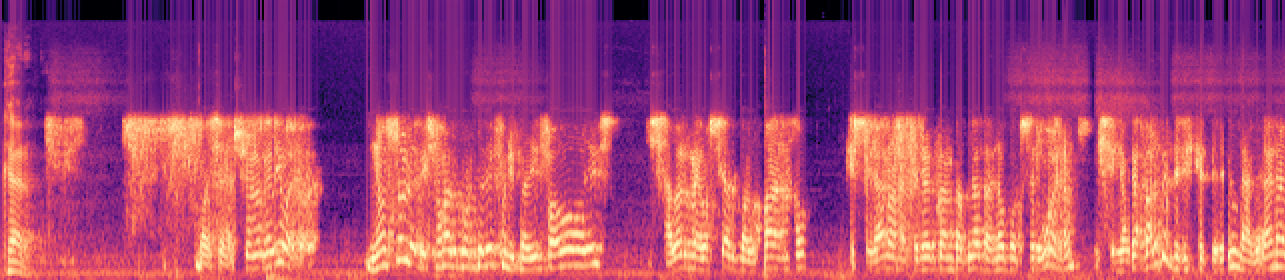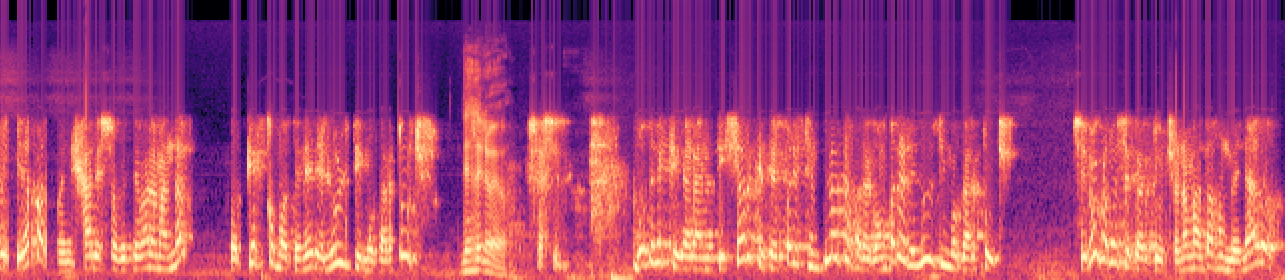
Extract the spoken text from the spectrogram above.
Claro. O sea, yo lo que digo es, no solo hay que llamar por teléfono y pedir favores y saber negociar con los bancos, que llegaron a tener tanta plata no por ser buenos, sino que aparte tenés que tener una gran habilidad para manejar eso que te van a mandar, porque es como tener el último cartucho. Desde luego. O sea, vos tenés que garantizar que te presten plata para comprar el último cartucho. Si vos con ese cartucho no matás un venado,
